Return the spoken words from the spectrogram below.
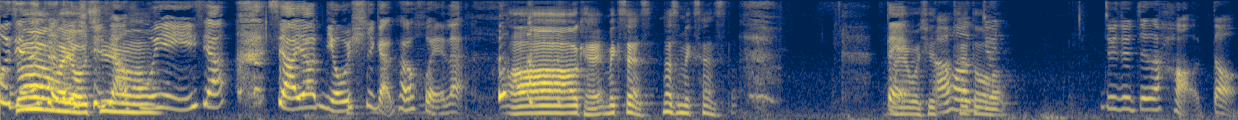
我觉得可能是趣想呼应一下，想要牛市赶快回来。啊，OK，make、sense，那是 make sense 的。对，哎我去然后就。就就真的好逗。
